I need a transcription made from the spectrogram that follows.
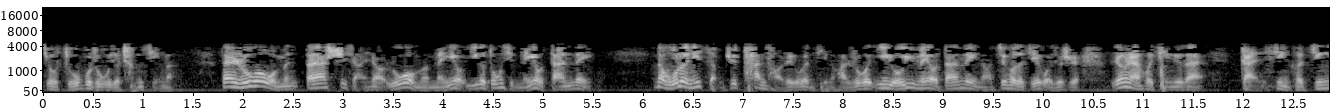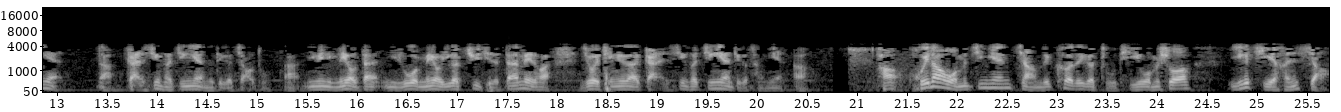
就逐步逐步就成型了。但是如果我们大家试想一下，如果我们没有一个东西没有单位，那无论你怎么去探讨这个问题的话，如果因由于没有单位呢，最后的结果就是仍然会停留在感性和经验啊，感性和经验的这个角度啊，因为你没有单，你如果没有一个具体的单位的话，你就会停留在感性和经验这个层面啊。好，回到我们今天讲的课的一个主题，我们说一个企业很小，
